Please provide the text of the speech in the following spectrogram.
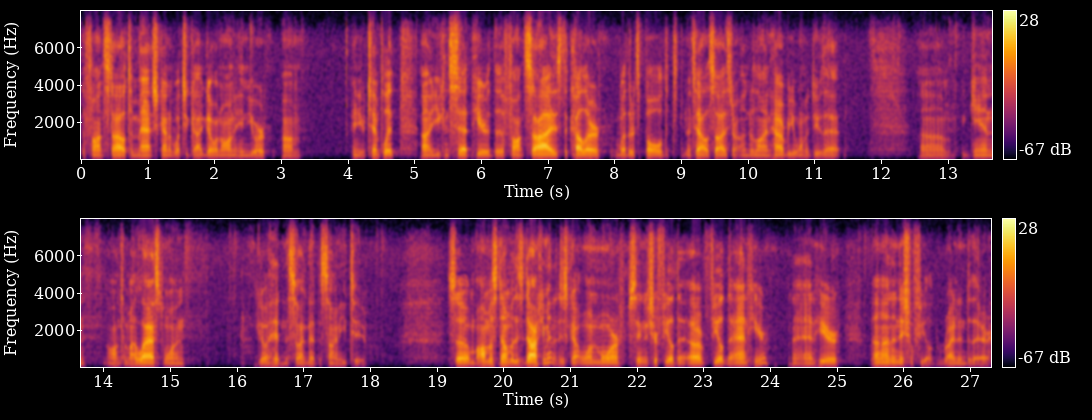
the font style to match kind of what you got going on in your um, in your template. Uh, you can set here the font size, the color, whether it's bold, italicized, or underlined, however you want to do that. Um, again, on to my last one. Go ahead and assign that to signee 2. So I'm almost done with this document. I just got one more signature field to, uh, field to add here. Add here uh, an initial field right into there.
